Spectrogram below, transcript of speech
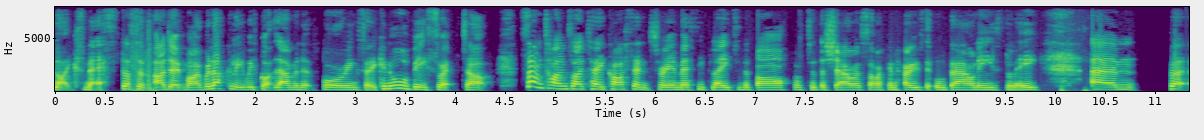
likes mess. Doesn't I don't mind. Well, luckily we've got laminate flooring, so it can all be swept up. Sometimes I take our sensory and messy play to the bath or to the shower, so I can hose it all down easily. Um, but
